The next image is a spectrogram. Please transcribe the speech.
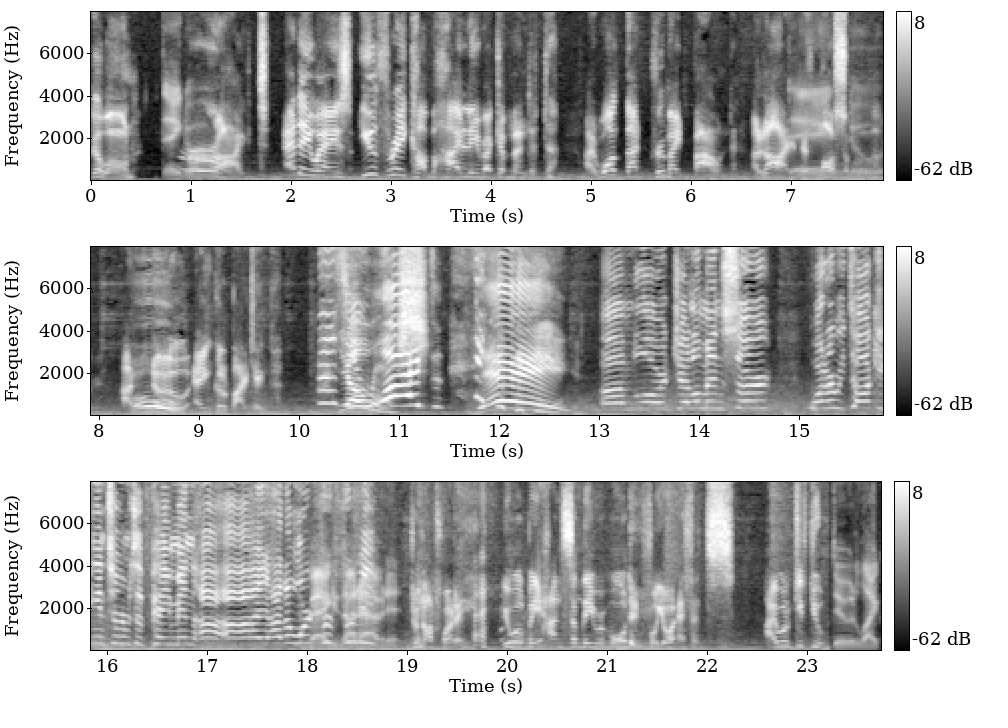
Go on. dang, right. Anyways, you three come highly recommended. I want that crewmate found, alive Dang, if possible. dude. And Oh. no ankle biting. As Yo, what? Dang. Um, Lord, gentlemen, sir, what are we talking in terms of payment? I, I, I don't work Baggy's for not having it. Do not worry. you will be handsomely rewarded for your efforts. I will give you Dude, like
